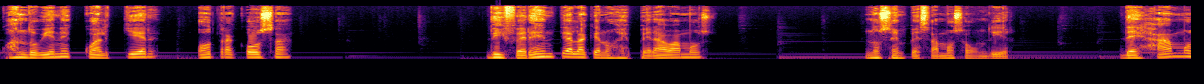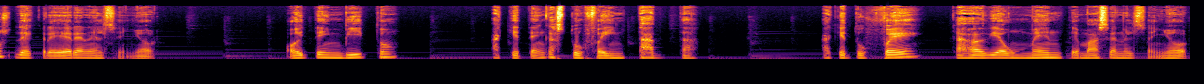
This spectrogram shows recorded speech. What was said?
cuando viene cualquier otra cosa diferente a la que nos esperábamos, nos empezamos a hundir. Dejamos de creer en el Señor. Hoy te invito a que tengas tu fe intacta, a que tu fe cada día aumente más en el Señor,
